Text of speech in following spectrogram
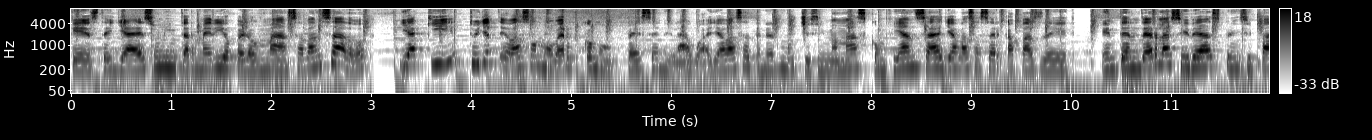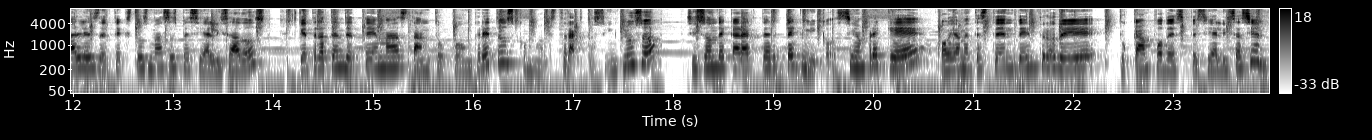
que este ya es un intermedio pero más avanzado. Y aquí tú ya te vas a mover como pez en el agua, ya vas a tener muchísima más confianza, ya vas a ser capaz de entender las ideas principales de textos más especializados que traten de temas tanto concretos como abstractos, incluso si son de carácter técnico, siempre que obviamente estén dentro de tu campo de especialización.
